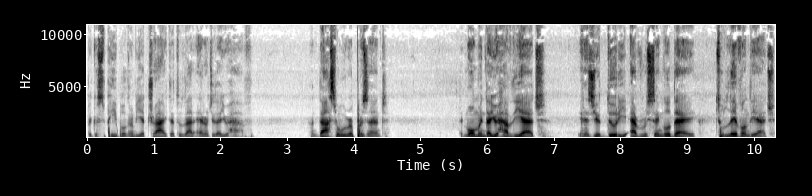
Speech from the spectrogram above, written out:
Because people are going to be attracted to that energy that you have. And that's what we represent. The moment that you have the edge it is your duty every single day to live on the edge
